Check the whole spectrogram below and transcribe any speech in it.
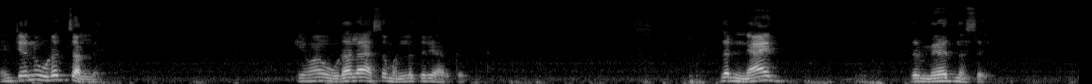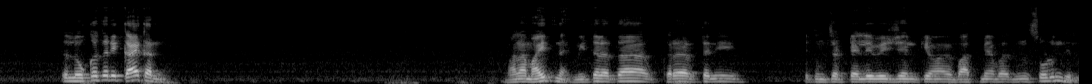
यांच्यानं उडत चाललं आहे किंवा उडाला असं म्हणलं तरी हरकत नाही. जर न्याय जर मिळत नसेल तर लोक तरी काय करणार? मला माहीत नाही. मी तर आता खऱ्या अर्थाने ते तुमचं टेलिव्हिजन किंवा बातम्या बातम्या सोडून दिली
